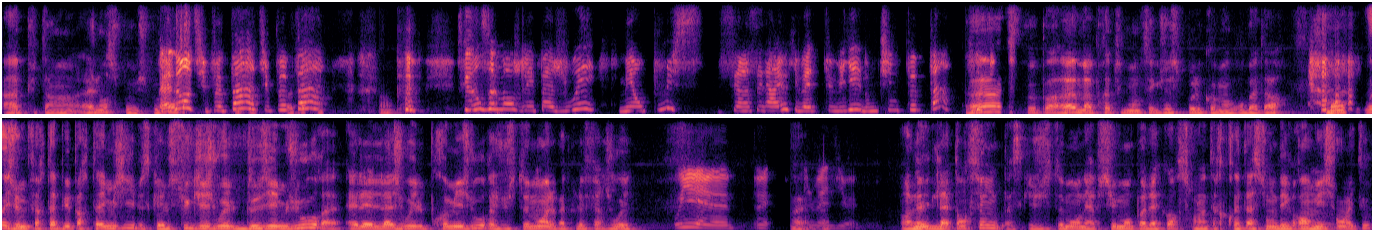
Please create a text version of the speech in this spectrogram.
Ah putain, ah, non, je peux, je peux bah non, tu peux pas, tu peux pas. Parce que non seulement je ne l'ai pas joué, mais en plus, c'est un scénario qui va être publié, donc tu ne peux pas. Ah, je peux pas. mais après, tout le monde sait que je spoil comme un gros bâtard. Bon, ouais, je vais me faire taper par TMJ, parce que celui que j'ai joué le deuxième jour, elle, elle l'a joué le premier jour, et justement, elle va te le faire jouer. Oui, euh, elle m'a dit, on a eu de l'attention parce que justement on n'est absolument pas d'accord sur l'interprétation des grands méchants et tout.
